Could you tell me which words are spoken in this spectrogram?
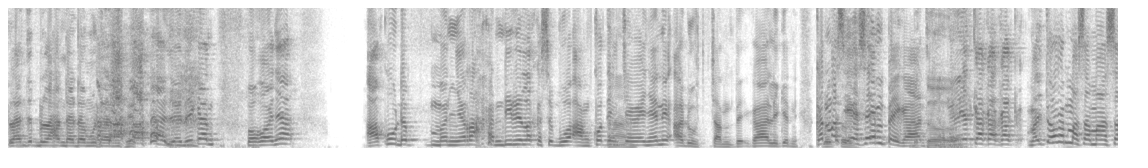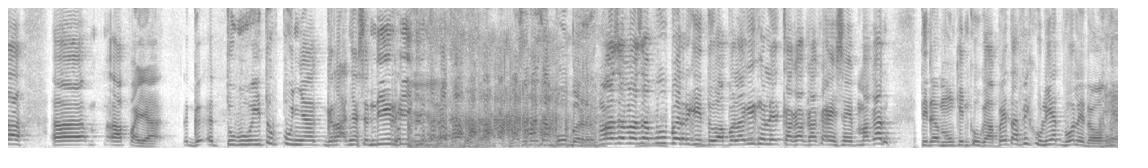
Lanjut belahan dadamu tadi. Jadi kan pokoknya Aku udah menyerahkan diri lah ke sebuah angkot yang ceweknya ini aduh cantik kali kan. Kan masih SMP kan. Betul. Ngelihat kakak-kakak itu kan masa-masa eh, apa ya? Tubuh itu punya geraknya sendiri gitu. Masa-masa puber. Masa-masa puber gitu. Apalagi ngelihat kakak-kakak SMA kan tidak mungkin ku gapai tapi kulihat boleh dong.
